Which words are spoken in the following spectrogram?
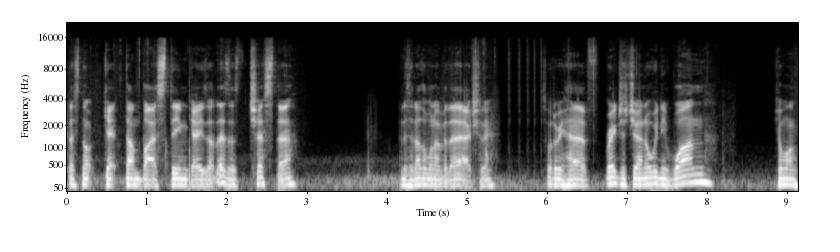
Let's not get done by a steam gazer. There's a chest there. And there's another one over there, actually. So what do we have? Ranger's Journal. We need one. Come on,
